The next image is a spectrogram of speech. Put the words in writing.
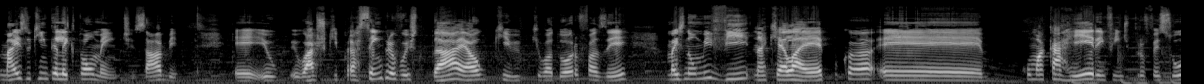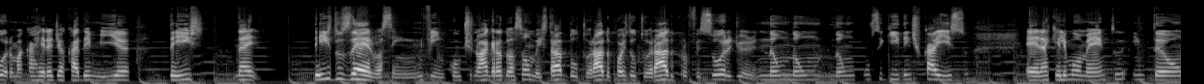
mais do que intelectualmente, sabe? É, eu, eu acho que para sempre eu vou estudar, é algo que, que eu adoro fazer, mas não me vi naquela época é, com uma carreira, enfim, de professor, uma carreira de academia desde, né, desde o zero, assim, enfim, continuar a graduação, mestrado, doutorado, pós-doutorado, professora, de, não, não, não consegui identificar isso é, naquele momento, então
